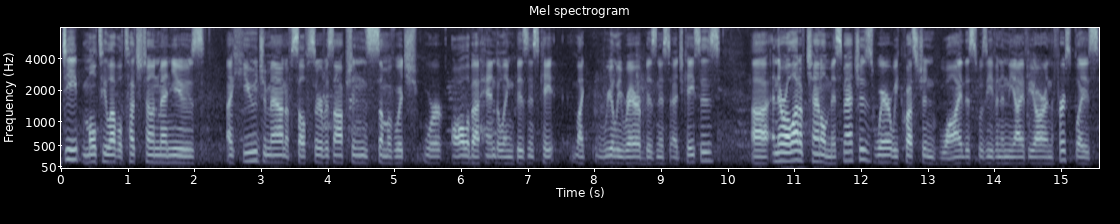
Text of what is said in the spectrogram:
deep multi-level touchtone menus, a huge amount of self-service options, some of which were all about handling business case, like really rare business edge cases. Uh, and there were a lot of channel mismatches where we questioned why this was even in the IVR in the first place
